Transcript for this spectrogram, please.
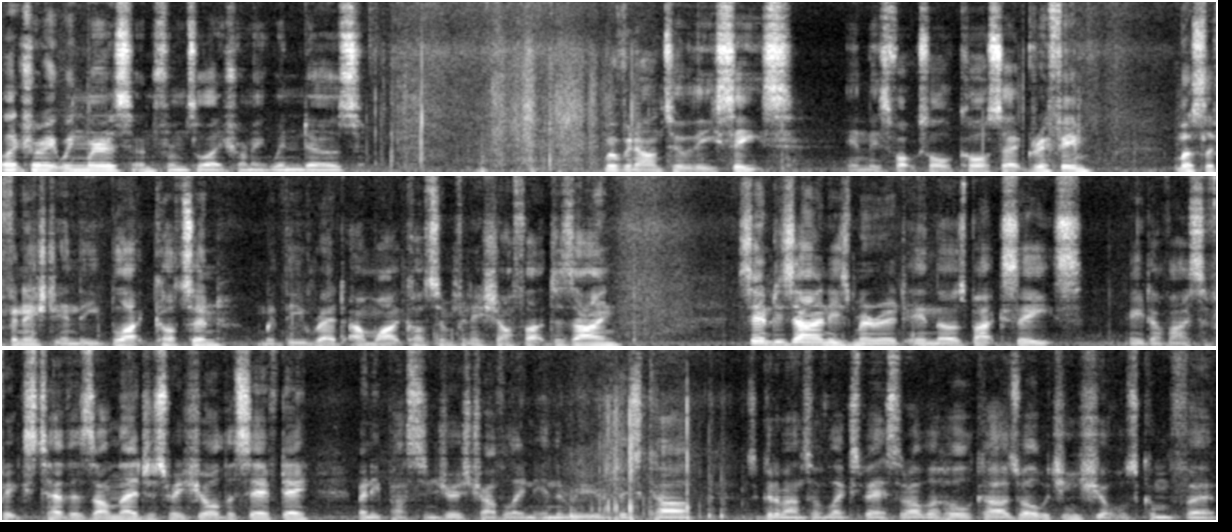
electronic wing mirrors and front electronic windows. Moving on to the seats in this Vauxhall Corsa Griffin, mostly finished in the black cotton with the red and white cotton finish off that design. Same design is mirrored in those back seats. Have Isofix tethers on there just to ensure the safety of any passengers travelling in the rear of this car. There's a good amount of leg space throughout the whole car as well, which ensures comfort.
